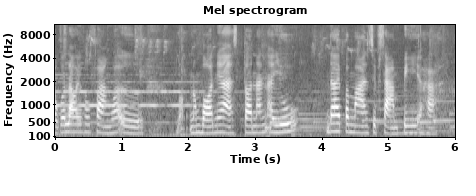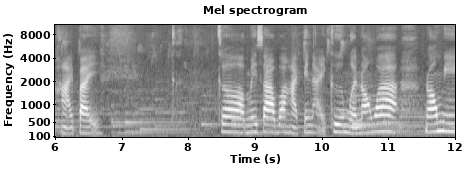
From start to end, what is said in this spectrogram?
เราก็เล่าให้เขาฟังว่าเออบอกน้องบอสเนี่ยตอนนั้นอายุได้ประมาณ 13 ปีอะค่ะหายไป ก็ไม่ทราบว่าหายไปไหนคือเหมือนน้องว่าน้องมี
